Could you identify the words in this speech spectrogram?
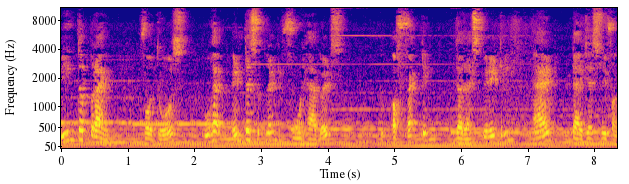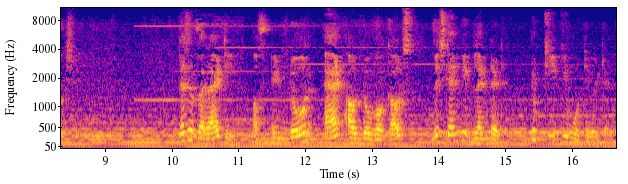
being the prime for those who have indisciplined food habits affecting the respiratory and digestive functioning. There's a variety of indoor and outdoor workouts which can be blended to keep you motivated.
